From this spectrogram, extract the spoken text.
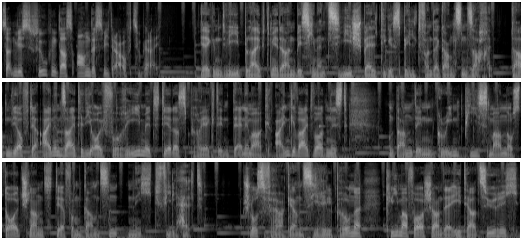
sondern wir versuchen das anders wieder aufzubereiten. Irgendwie bleibt mir da ein bisschen ein zwiespältiges Bild von der ganzen Sache. Da haben wir auf der einen Seite die Euphorie, mit der das Projekt in Dänemark eingeweiht worden ist, und dann den Greenpeace-Mann aus Deutschland, der vom Ganzen nicht viel hält. Schlussfrage an Cyril Brunner, Klimaforscher an der ETH Zürich.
